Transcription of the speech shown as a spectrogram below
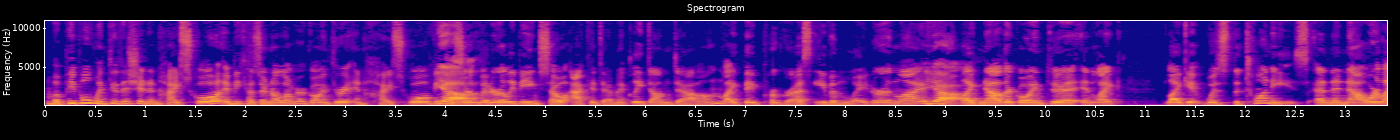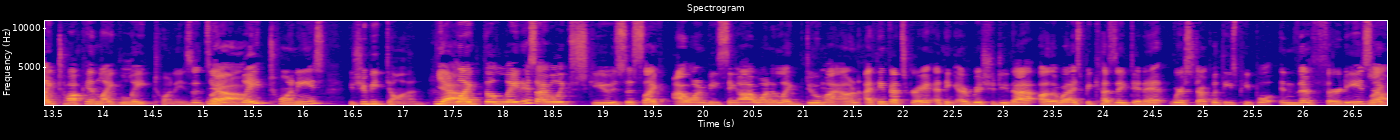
But people went through this shit in high school, and because they're no longer going through it in high school, because Yeah. they're literally being so academically dumbed down, like they progress even later in life. Yeah. Like now they're going through it in like like it was the twenties, and then now we're like talking like late twenties. It's like Yeah. late twenties, you should be done. Yeah. Like the latest I will excuse this like I want to be single, I want to like do my own. I think that's great. I think everybody should do that. Otherwise, because they didn't, we're stuck with these people in their thirties, like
